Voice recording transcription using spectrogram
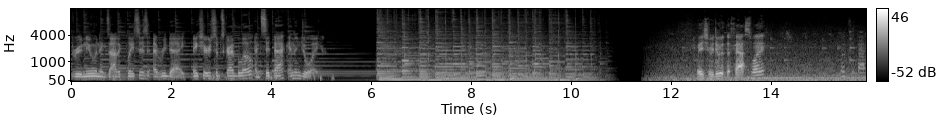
through new and exotic places every day. Make sure you subscribe below and sit back and enjoy. Wait, should we do it the fast way? The?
